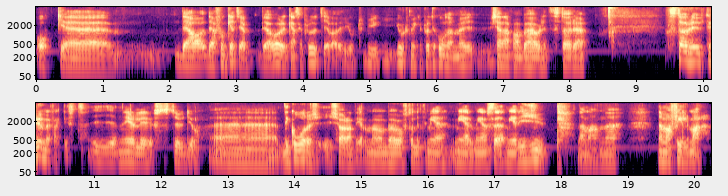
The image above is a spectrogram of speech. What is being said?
Och eh, det, har, det har funkat. Vi har varit ganska produktiva och gjort, gjort mycket produktioner men vi känner att man behöver lite större större utrymme faktiskt i, när det gäller just studio. Eh, det går att köra en del men man behöver ofta lite mer, mer, mer, mer djup när man, eh, när man filmar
